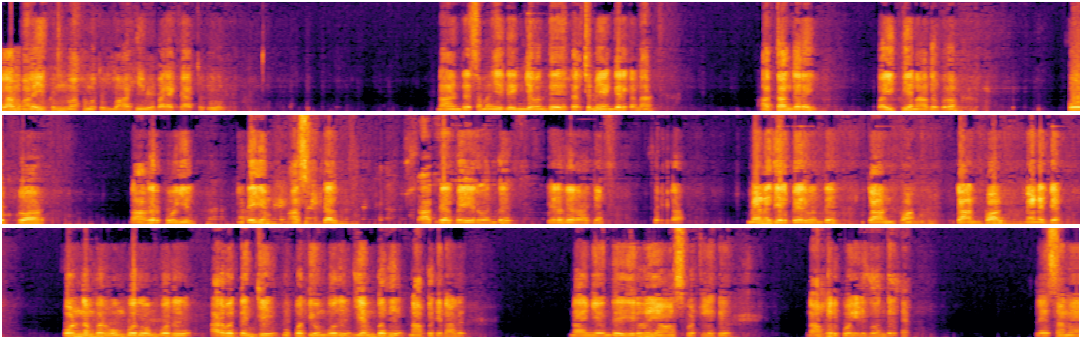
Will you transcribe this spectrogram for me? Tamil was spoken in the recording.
அலாம் அலைக்கும் அஹமதுல்லாஹி வபரகாத்துஹு. நான் இந்த சமயம் இது இங்க வந்து தற்சமயம் எங்க இருக்கேன்னா ஆத்தாங்கரை வைத்தியநாதபுரம் கோட்வார் நாகர்கோயில் இதயம் ஹாஸ்பிட்டல். டாக்டர் பெயர் வந்து இரதராஜன் சரிங்களா? மேனேஜர் பேர் வந்து John Paul John Paul manager. Phone number ஒன்பது ஒன்பது அறுபத்தஞ்சு முப்பத்தி ஒன்பது எண்பது நாற்பத்தி நாலு. நான் இங்க வந்து இருதயம் ஹாஸ்பிட்டலுக்கு நாகர்கோயிலுக்கு வந்திருக்கேன். லேசான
